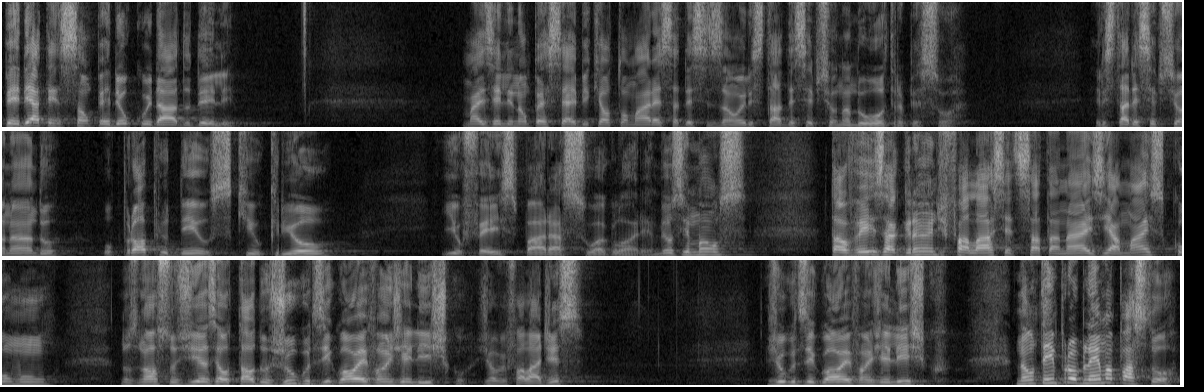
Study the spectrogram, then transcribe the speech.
perder a atenção, perder o cuidado dele mas ele não percebe que ao tomar essa decisão ele está decepcionando outra pessoa. Ele está decepcionando o próprio Deus que o criou e o fez para a sua glória. Meus irmãos, talvez a grande falácia de Satanás e a mais comum nos nossos dias é o tal do julgo desigual evangelístico. Já ouviu falar disso? Julgo desigual evangelístico? Não tem problema, pastor.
